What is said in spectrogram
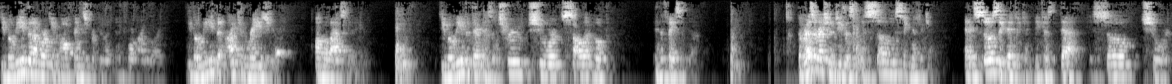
Do you believe that I'm working all things for good and for my glory? Do you believe that I can raise you on the last day? Do you believe that there is a true, sure, solid hope in the face of death? The resurrection of Jesus is so significant. And it's so significant because death is so sure.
